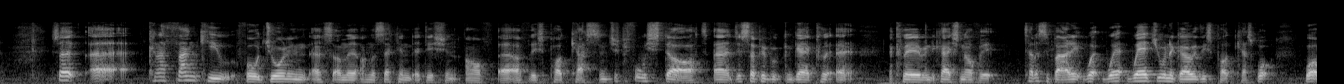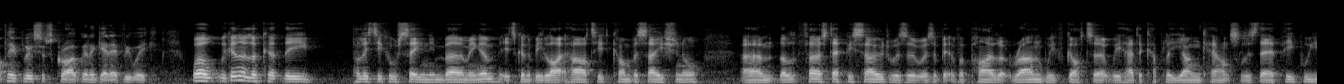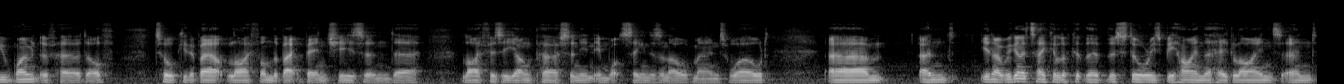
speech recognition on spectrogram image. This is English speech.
So, uh, can I thank you for joining us on the on the second edition of uh, of this podcast? And just before we start, uh, just so people can get a, cl- uh, a, clear indication of it, tell us about it. Where, where, where do you want to go with this podcast? What what are people who subscribe going to get every week? Well, we're going to look at the political scene in Birmingham. It's going to be light-hearted, conversational. Um, the first episode was a, was a bit of a pilot run. We've got a, we had a couple of young councillors there, people you won't have heard of, talking about life on the back benches and uh, life as a young person in, in what's seen as an old man's world. Um, and you know we're going to take a look at the, the stories behind the headlines and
